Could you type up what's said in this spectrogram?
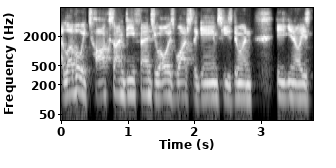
I love how he talks on defense. You always watch the games. He's doing he you know he's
